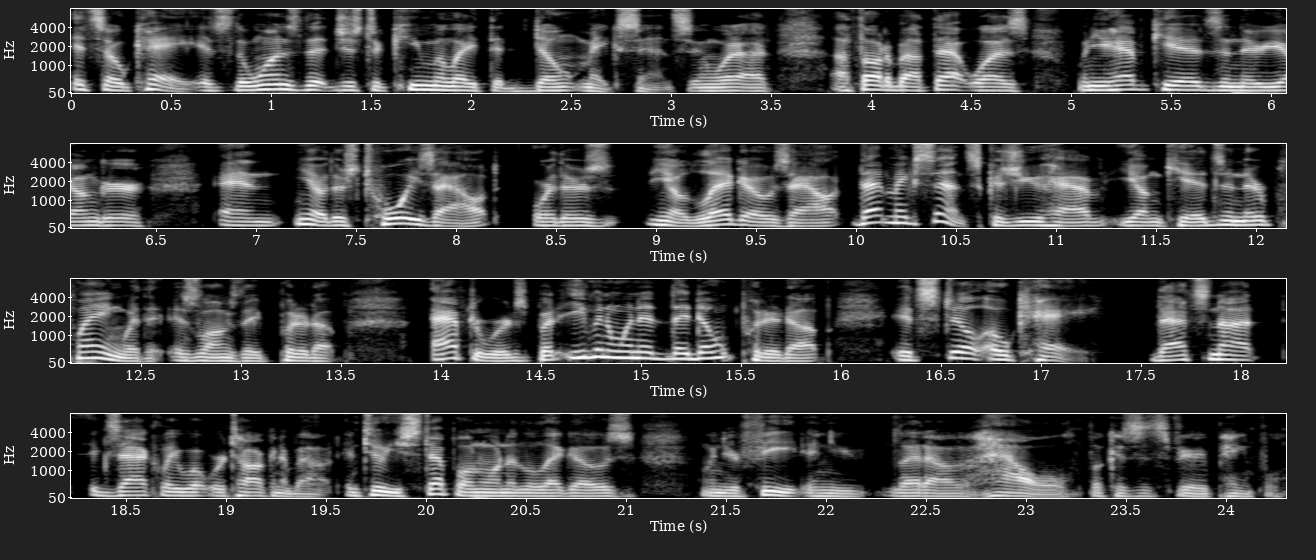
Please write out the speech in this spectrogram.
it's okay. It's the ones that just accumulate that don't make sense. And what I, I thought about that was when you have kids and they're younger and, you know, there's toys out or there's, you know, Legos out, that makes sense because you have young kids and they're playing with it as long as they put it up afterwards. But even when it, they don't put it up, it's still okay. That's not exactly what we're talking about until you step on one of the Legos on your feet and you let out a howl because it's very painful.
